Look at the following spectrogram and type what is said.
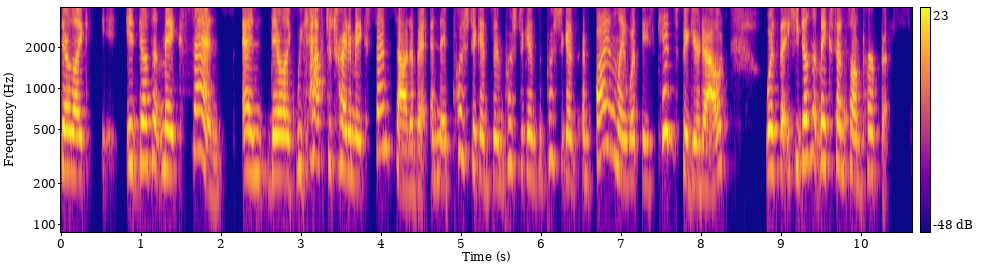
they're like it doesn't make sense. And they're like we have to try to make sense out of it. And they pushed against it and pushed against and pushed against and finally what these kids figured out was that he doesn't make sense on purpose.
